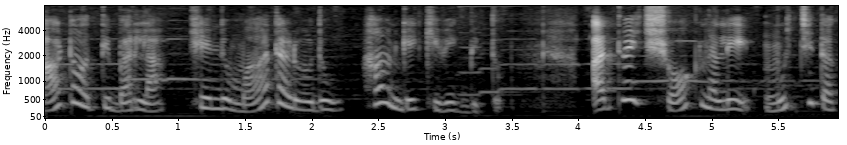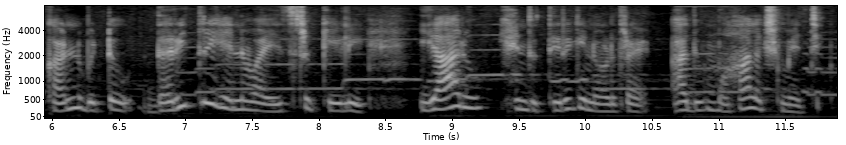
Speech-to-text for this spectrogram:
ಆಟೋ ಹತ್ತಿ ಬರಲಾ? ಎಂದು ಮಾತಾಡುವುದು ಅವನಿಗೆ ಕಿವಿಗೆ ಬಿತ್ತು. ಅದ್ವೈತ್ ಶಾಕ್ನಲ್ಲಿ ಮುಚ್ಚಿದ ಕಣ್ಣು ಬಿಟ್ಟು ದರಿತ್ರಿ ಎನ್ನುವ ಹೆಸರು ಕೇಳಿ ಯಾರು? ಎಂದು ತಿರುಗಿ ನೋಡಿದ್ರೆ ಅದು ಮಹಾಲಕ್ಷ್ಮಿ ಅಜ್ಜಿ.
